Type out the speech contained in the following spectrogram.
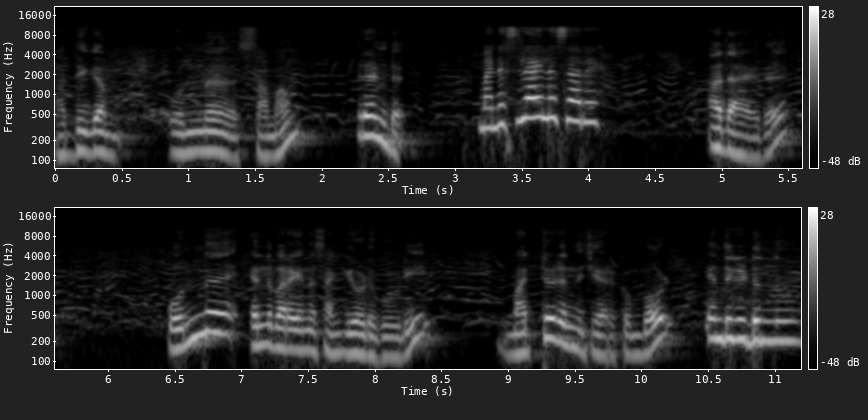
അധികം ഒന്ന് സമം രണ്ട്. മനസ്സിലായില്ല സാറേ. അതായത് ഒന്ന് എന്ന് പറയുന്ന സംഖ്യയോട് കൂടി മറ്റൊരൊന്ന് ചേർക്കുമ്പോൾ എന്ത് കിട്ടുന്നു?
